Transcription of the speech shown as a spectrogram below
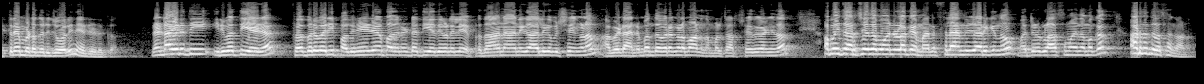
എത്രയും പെട്ടെന്ന് ഒരു ജോലി നേടിയെടുക്കുക. രണ്ടായിരത്തി ഇരുപത്തിയേഴ് ഫെബ്രുവരി പതിനേഴ് പതിനെട്ട് തീയതികളിലെ പ്രധാന ആനുകാലിക വിഷയങ്ങളും അവയുടെ അനുബന്ധ വിവരങ്ങളുമാണ് നമ്മൾ ചർച്ച ചെയ്ത് കഴിഞ്ഞത്. അപ്പോൾ ഈ ചർച്ച ചെയ്ത പോയിന്റുകളൊക്കെ മനസ്സിലായെന്ന് വിചാരിക്കുന്നു. മറ്റൊരു ക്ലാസ്സുമായി നമുക്ക് അടുത്ത ദിവസം കാണാം.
